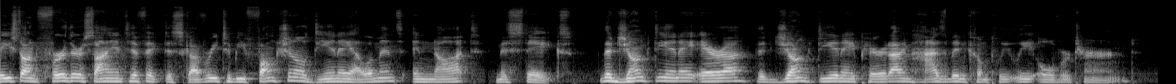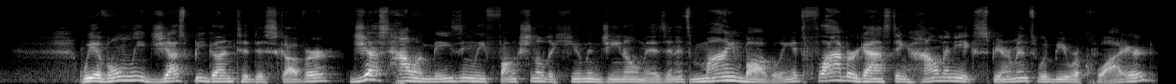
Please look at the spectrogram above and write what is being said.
based on further scientific discovery to be functional DNA elements and not mistakes. The junk DNA era, the junk DNA paradigm has been completely overturned. We have only just begun to discover just how amazingly functional the human genome is, and it's mind boggling. It's flabbergasting how many experiments would be required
